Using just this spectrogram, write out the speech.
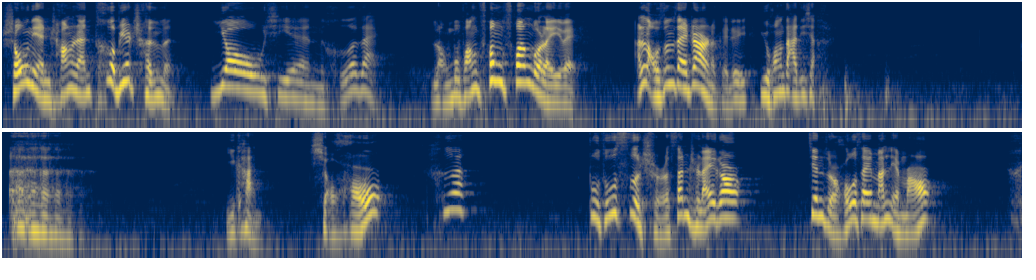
手捻长髯，特别沉稳。妖仙何在？冷不防噌窜过来一位，俺老孙在这儿呢，给这玉皇大帝下。呃，一看，小猴，呵，不足四尺，三尺来高，尖嘴猴腮，满脸毛，嘿，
